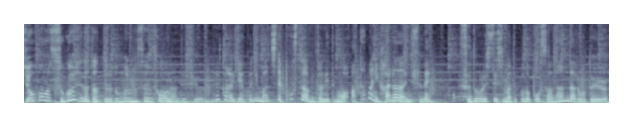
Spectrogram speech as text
情報がすごい隔たってると思いませんか？そうなんですよ。だから逆に街でポスターを見かけても頭に入らないんですよね。素通りしてしまってこのポスターは何だろうという。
